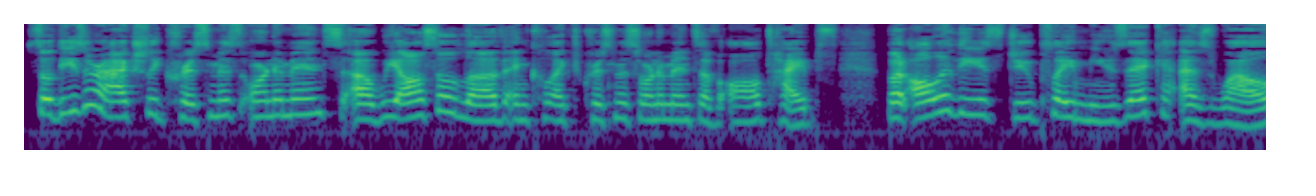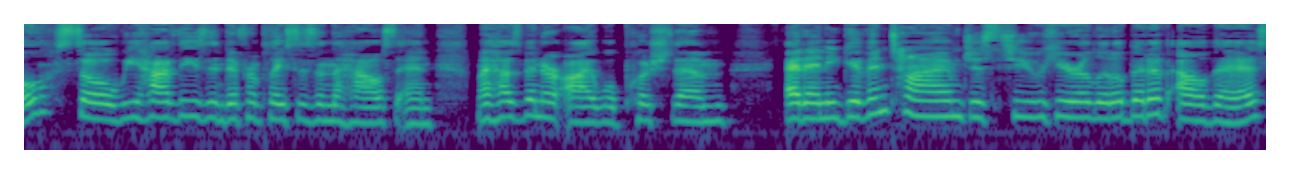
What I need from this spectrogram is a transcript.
So these are actually Christmas ornaments. Uh, we also love and collect Christmas ornaments of all types, but all of these do play music as well. So we have these in different places in the house and my husband or I will push them at any given time just to hear a little bit of Elvis.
